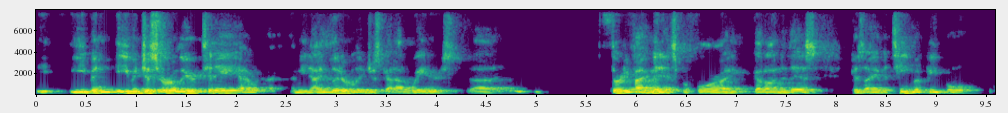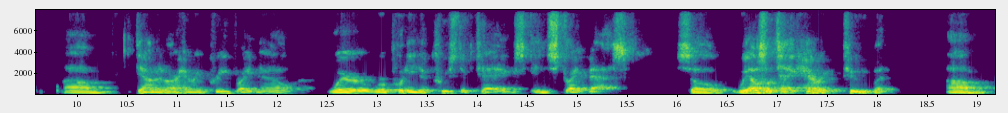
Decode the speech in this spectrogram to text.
even even just earlier today, I, I, mean, I literally just got out of Waders uh, 35 minutes before I got onto this because I have a team of people um, down in our Herring Creek right now where we're putting acoustic tags in striped bass. So we also tag herring too, but um,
